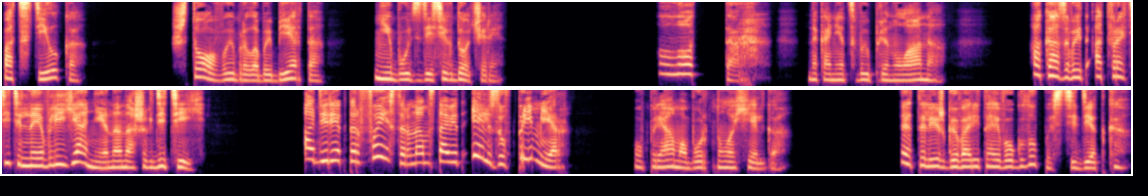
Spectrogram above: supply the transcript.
Подстилка?» Что выбрала бы Берта, не будь здесь их дочери? «Лоттер», — наконец выплюнула она, — «оказывает отвратительное влияние на наших детей». «А директор Фейсер нам ставит Эльзу в пример», — упрямо буркнула Хельга. «Это лишь говорит о его глупости, детка»,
